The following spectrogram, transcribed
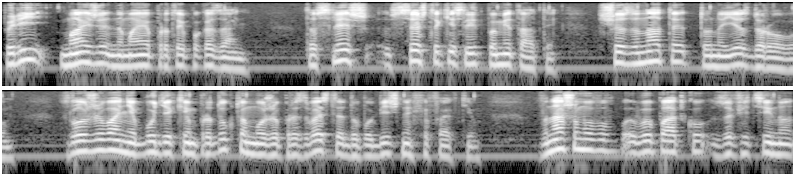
Пирій майже не має протипоказань. Та все ж, таки слід пам'ятати, що занадто, то не є здоровим. Зловживання будь-яким продуктом може призвести до побічних ефектів. В нашому випадку з офіційно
